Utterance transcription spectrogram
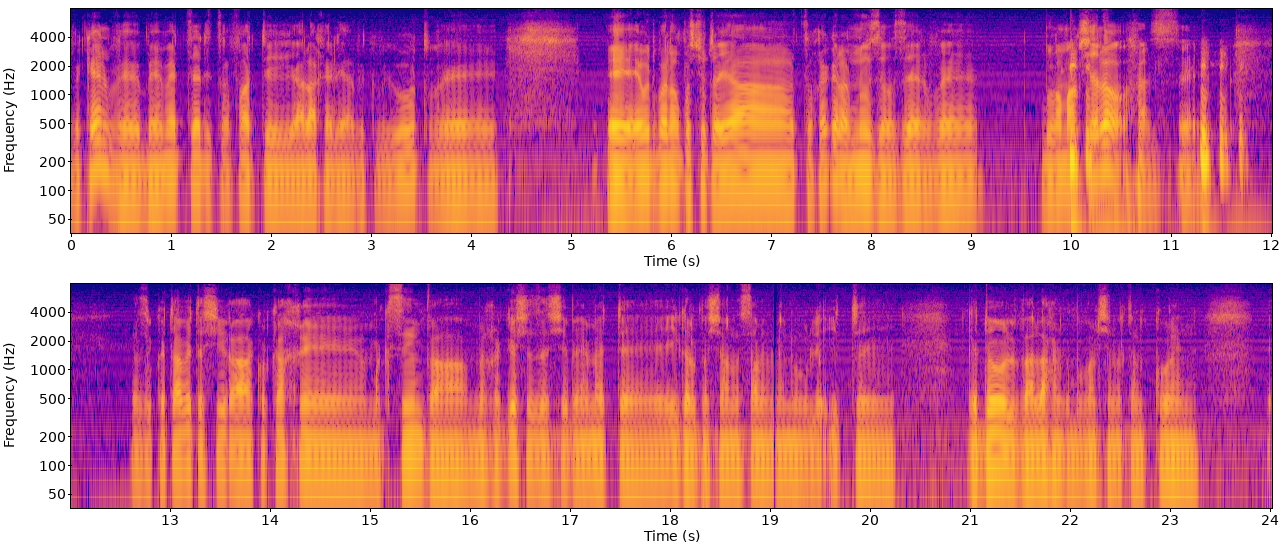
וכן, ובאמת צדי צרפתי הלך אליה בקביעות, ו... אה, אהוד בנור פשוט היה צוחק עליו, נו זה עוזר, והוא אמר שלא, אז, אה, אז הוא כתב את השיר הכל כך uh, מקסים והמרגש הזה, שבאמת uh, יגאל בשן עשה ממנו לאיט uh, גדול, והלחן כמובן של נתן כהן. Uh,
